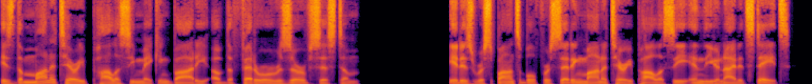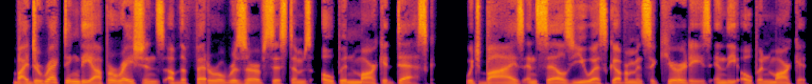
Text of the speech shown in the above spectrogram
is the monetary policy-making body of the Federal Reserve System it is responsible for setting monetary policy in the United States by directing the operations of the Federal Reserve System's open market desk, which buys and sells U.S. government securities in the open market.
